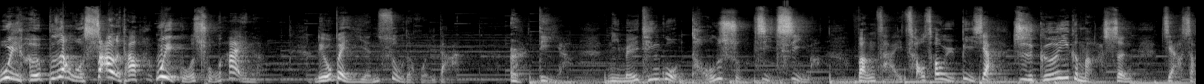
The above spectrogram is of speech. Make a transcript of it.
为何不让我杀了他，为国除害呢？刘备严肃地回答：“二弟呀、啊，你没听过投鼠忌器吗？方才曹操与陛下只隔一个马身，加上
